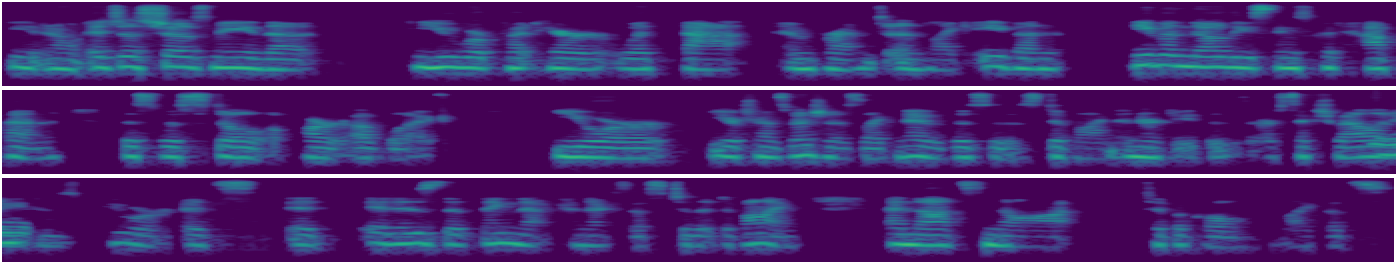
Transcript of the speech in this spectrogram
you know, it just shows me that you were put here with that imprint, and like even even though these things could happen, this was still a part of like your your transmission is like no this is divine energy. This, our sexuality is pure. It's it it is the thing that connects us to the divine. And that's not typical. Like that's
